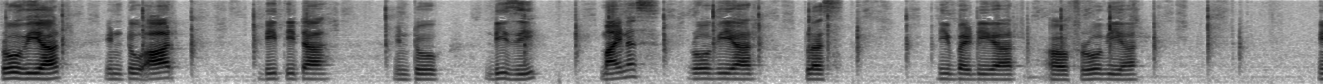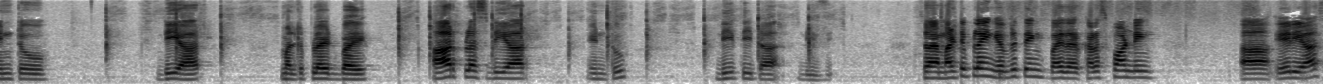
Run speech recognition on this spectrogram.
rho vr into r d theta into dz minus rho vr plus d by dr of rho vr into dr multiplied by r plus dr into d theta dz. So I am multiplying everything by their corresponding uh, areas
